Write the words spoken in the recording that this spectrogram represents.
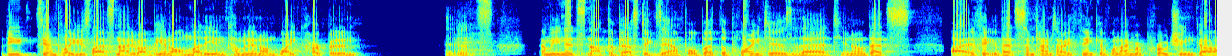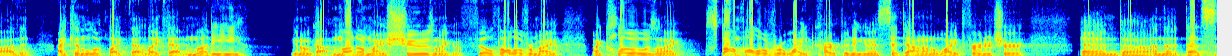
the example I used last night about being all muddy and coming in on white carpet and it's I mean, it's not the best example, but the point is that, you know, that's I think that's sometimes how I think of when I'm approaching God, I can look like that, like that muddy, you know, got mud on my shoes and I got filth all over my, my clothes and I stomp all over white carpeting and I sit down on a white furniture. And, uh, and that, that's,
